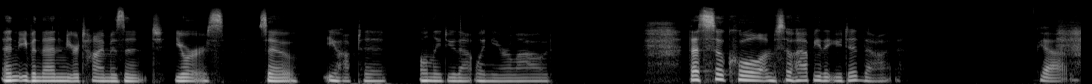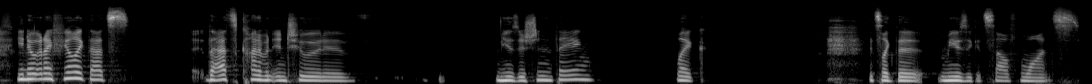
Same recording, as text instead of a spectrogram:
And even then, your time isn't yours, so you have to only do that when you're allowed. That's so cool. I'm so happy that you did that. Yeah. you know and i feel like that's that's kind of an intuitive musician thing like it's like the music itself wants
